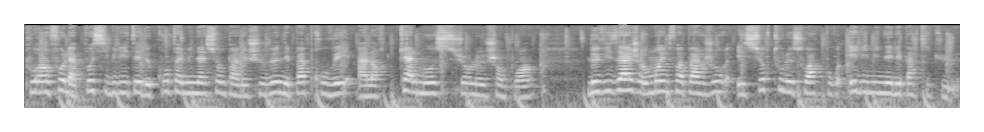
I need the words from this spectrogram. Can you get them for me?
Pour info, la possibilité de contamination par les cheveux n'est pas prouvée, alors calmos sur le shampoing. Le visage au moins une fois par jour et surtout le soir pour éliminer les particules.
